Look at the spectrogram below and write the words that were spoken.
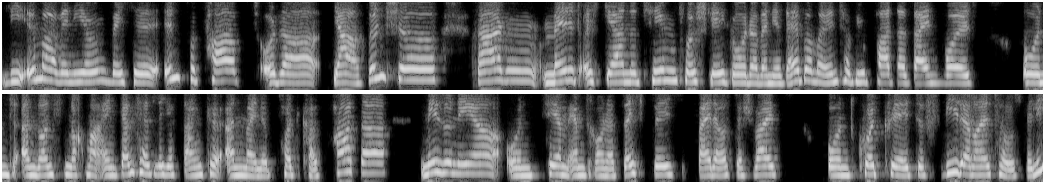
Wie immer, wenn ihr irgendwelche Inputs habt oder ja, Wünsche, Fragen, meldet euch gerne Themenvorschläge oder wenn ihr selber mal Interviewpartner sein wollt. Und ansonsten nochmal ein ganz herzliches Danke an meine Podcast-Partner Mesonair und CMM 360, beide aus der Schweiz und Kurt Creative wie der Malte aus Berlin.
